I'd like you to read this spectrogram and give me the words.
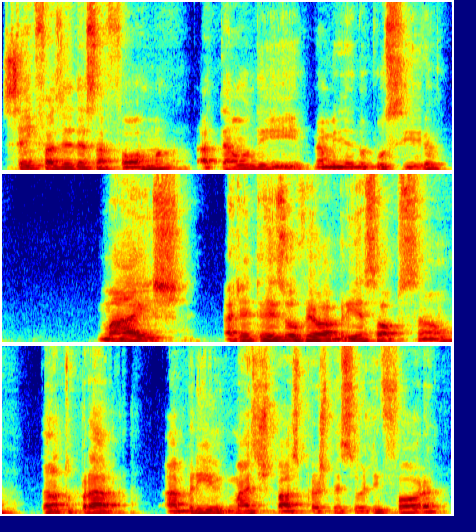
sem fazer dessa forma, até onde, na medida do possível, mas a gente resolveu abrir essa opção, tanto para abrir mais espaço para as pessoas de fora,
